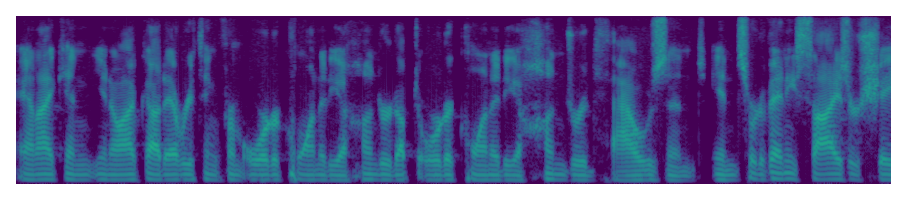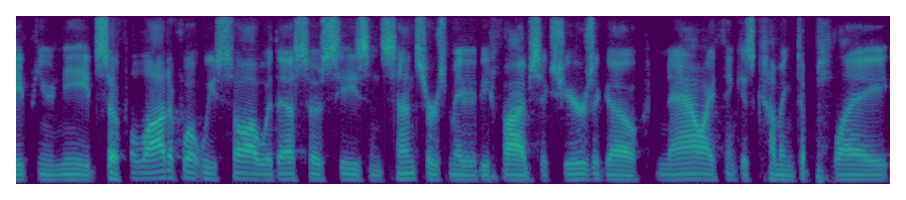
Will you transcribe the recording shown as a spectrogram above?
and I can, you know, I've got everything from order quantity 100 up to order quantity 100,000 in sort of any size or shape you need. So a lot of what we saw with SOCs and sensors maybe five, six years ago, now I think is coming to play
